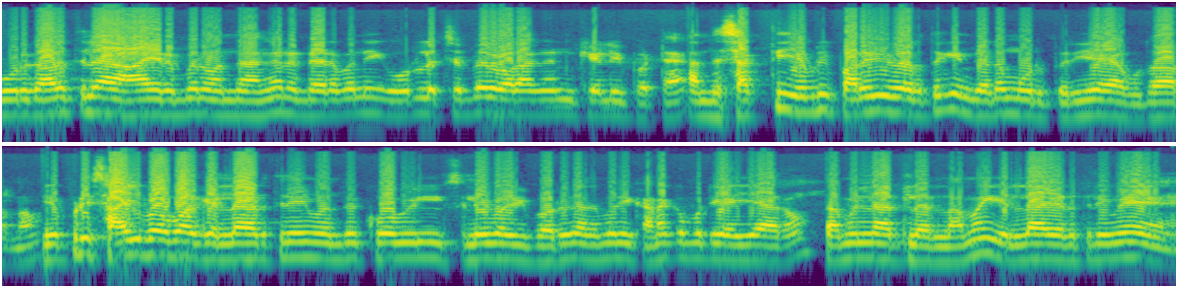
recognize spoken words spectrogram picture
ஒரு காலத்துல ஆயிரம் பேர் வந்தாங்க ரெண்டாயிரம் பேர் நீங்க ஒரு லட்சம் பேர் வராங்கன்னு கேள்விப்பட்டேன். அந்த சக்தி எப்படி பரவி வர்றதுக்கு இந்த இடம் ஒரு பெரிய உதாரணம். எப்படி சாய்பாபாக்கு எல்லா இடத்துலயும் வந்து கோவில் சிலை வழிபாடு அது மாதிரி கணக்கப்பட்டி ஐயாயிரம். தமிழ்நாட்டுல இல்லாம எல்லா இடத்துலயுமே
